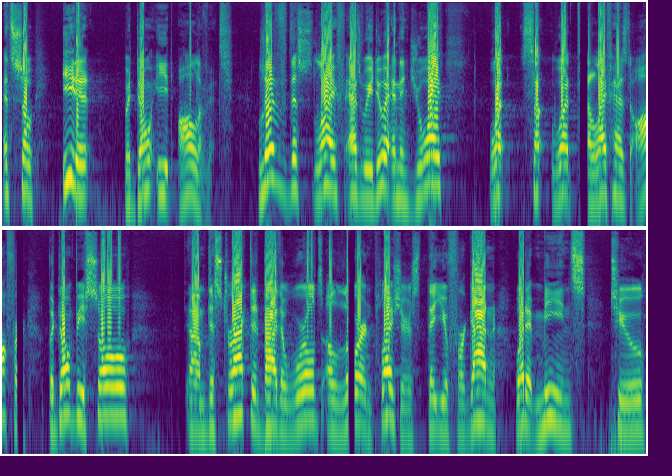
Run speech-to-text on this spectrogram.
And so eat it, but don't eat all of it. Live this life as we do it and enjoy what, what life has to offer. But don't be so um, distracted by the world's allure and pleasures that you've forgotten what it means to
